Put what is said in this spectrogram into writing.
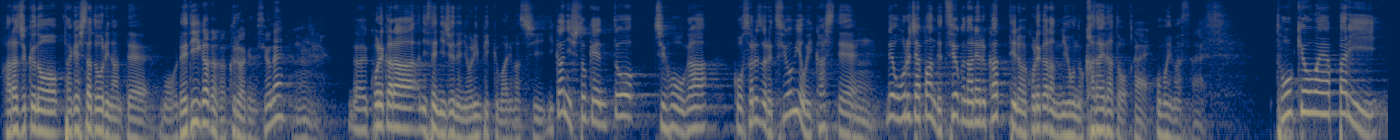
原宿の竹下通りなんてもうレディー・ガガが来るわけですよね、でこれから2020年にオリンピックもありますしいかに首都圏と地方がこうそれぞれ強みを生かして、でオールジャパンで強くなれるかっていうのがこれからの日本の課題だとはい。思います、はい。東京はやっぱり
